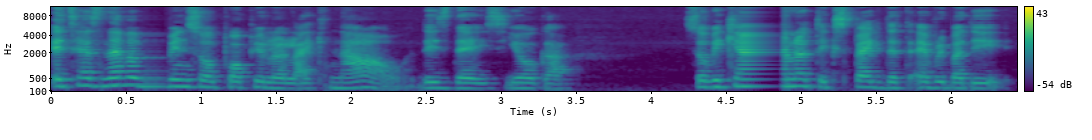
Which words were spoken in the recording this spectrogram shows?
it has never been so popular like now these days yoga. So we cannot expect that everybody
